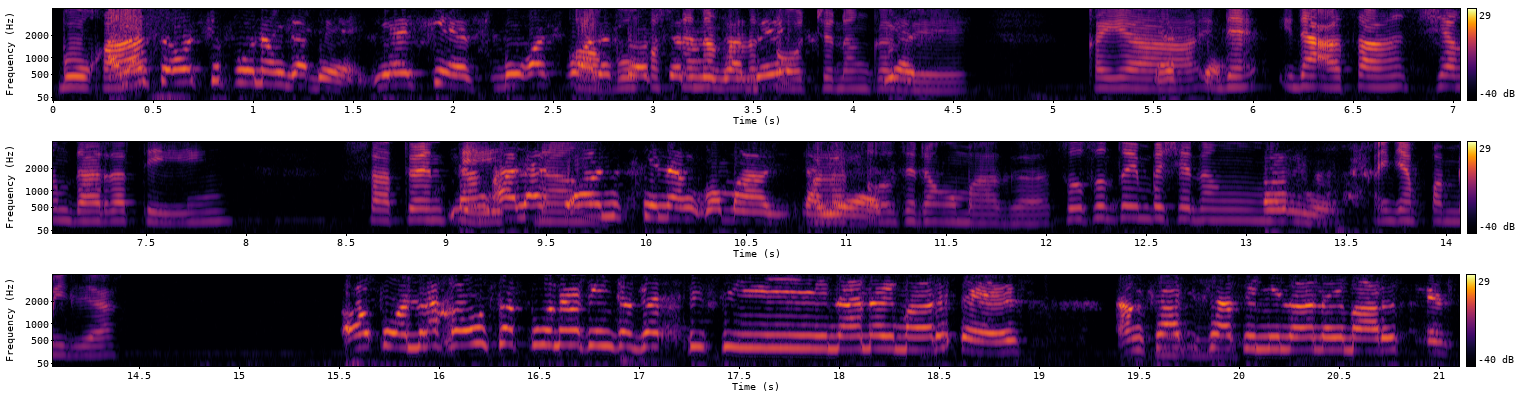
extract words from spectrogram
Bukas? Alas 8 po ng gabi. Yes, yes. Bukas po Oh, alas bukas 8 na ng ng alas gabi. 8 ng Yes. gabi. Kaya Yes, po. ina- inaasahan siyang darating sa 28 Ng alas ng 11 ng umaga. alas yes. 11 ng umaga. Susunduin ba siya ng Mhm. kanyang pamilya? Opo, nakausap po natin kagabi si Nanay Marites. Ang sabi sa atin ni Nanay Marites,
